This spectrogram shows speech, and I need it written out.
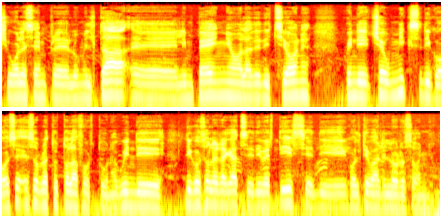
ci vuole sempre l'umiltà, l'impegno, la dedizione, quindi c'è un mix di cose e soprattutto la fortuna, quindi dico solo ai ragazzi di divertirsi e di coltivare il loro sogno.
